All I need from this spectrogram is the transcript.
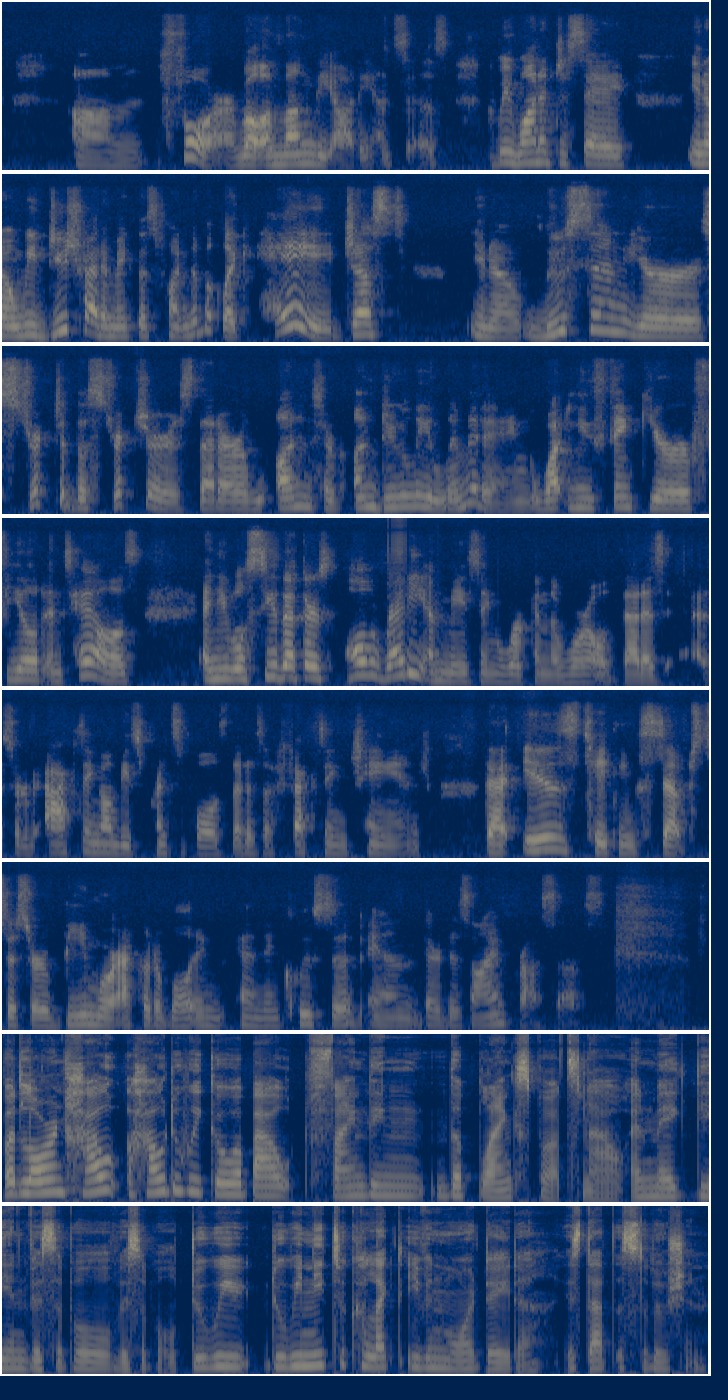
um, for, well, among the audiences. But we wanted to say, you know, we do try to make this point in the book, like, hey, just you know, loosen your strict the strictures that are un, sort of unduly limiting what you think your field entails, and you will see that there's already amazing work in the world that is uh, sort of acting on these principles, that is affecting change, that is taking steps to sort of be more equitable and, and inclusive in their design process. But Lauren, how how do we go about finding the blank spots now and make the invisible visible? Do we do we need to collect even more data? Is that the solution?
